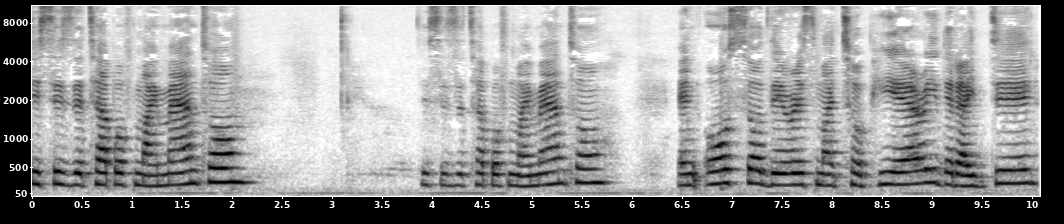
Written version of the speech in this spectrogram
this is the top of my mantle. This is the top of my mantle. And also there is my topiary that I did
